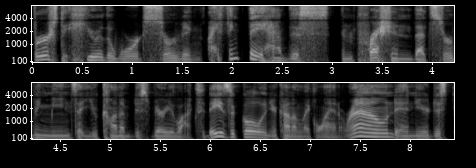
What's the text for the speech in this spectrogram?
first hear the word serving, I think they have this impression that serving means that you're kind of just very lackadaisical and you're kind of like lying around and you're just,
